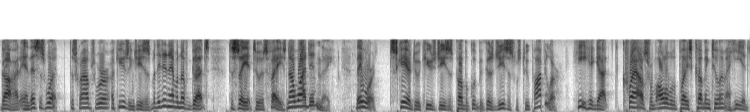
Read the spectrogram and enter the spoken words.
God, and this is what the scribes were accusing Jesus. But they didn't have enough guts to say it to his face. Now, why didn't they? They were scared to accuse Jesus publicly because Jesus was too popular. He had got crowds from all over the place coming to him, and he had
